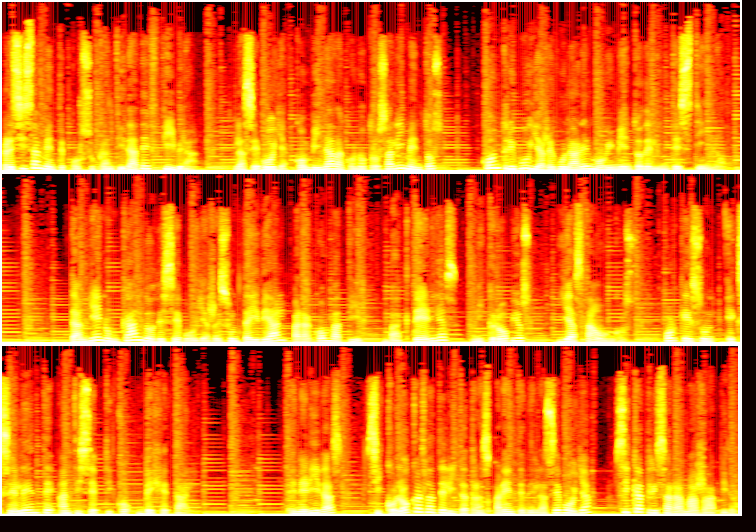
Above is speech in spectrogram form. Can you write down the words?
Precisamente por su cantidad de fibra, la cebolla, combinada con otros alimentos, contribuye a regular el movimiento del intestino. También un caldo de cebolla resulta ideal para combatir bacterias, microbios y hasta hongos, porque es un excelente antiséptico vegetal. En heridas, si colocas la telita transparente de la cebolla, cicatrizará más rápido,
